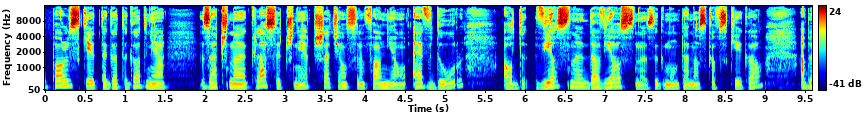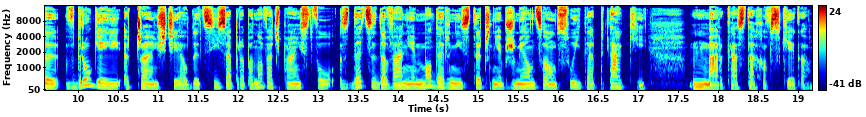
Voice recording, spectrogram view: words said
polskie tego tygodnia zacznę klasycznie trzecią symfonią F-dur od wiosny do wiosny Zygmunta Noskowskiego, aby w drugiej części audycji zaproponować Państwu zdecydowanie modernistycznie brzmiącą suitę Ptaki Marka Stachowskiego.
